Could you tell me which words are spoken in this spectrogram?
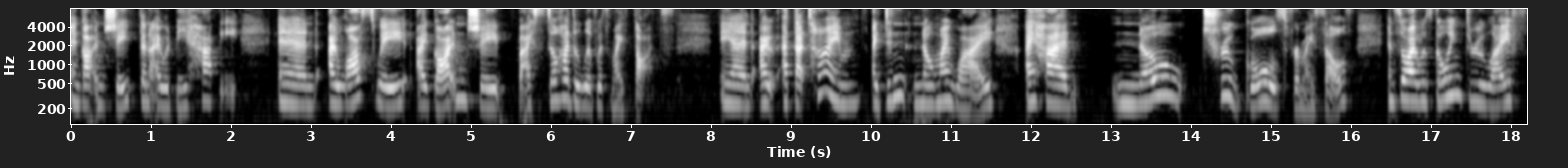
and got in shape, then I would be happy. And I lost weight, I got in shape, but I still had to live with my thoughts. And I at that time, I didn't know my why. I had no true goals for myself. And so I was going through life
